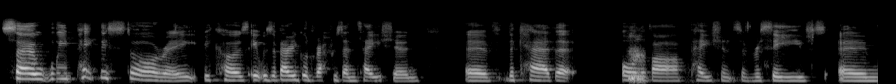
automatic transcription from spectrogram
So we picked this story because it was a very good representation of the care that all of our patients have received. Um,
